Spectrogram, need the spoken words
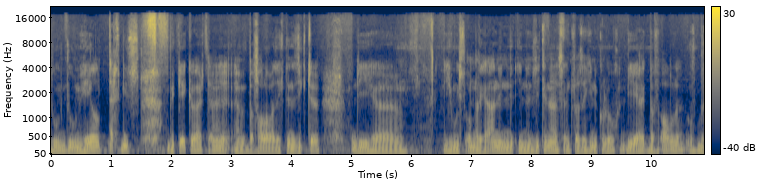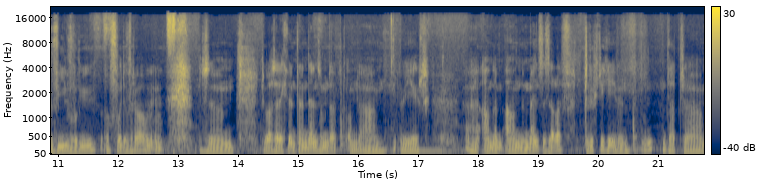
toen, toen heel technisch bekeken werd. Hè. En bevallen was echt een ziekte die, eh, die je moest ondergaan in, in een ziekenhuis. En het was de gynaecoloog die eigenlijk bevalde of beviel voor u of voor de vrouw. Hè. Dus ehm, toen was er echt een tendens om dat, om dat weer eh, aan, de, aan de mensen zelf terug te geven. Dat, ehm,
